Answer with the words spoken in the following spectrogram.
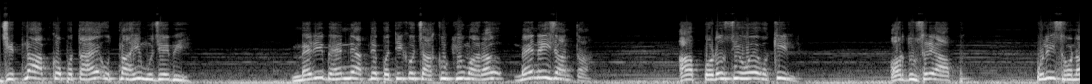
जितना आपको पता है, उतना ही मुझे भी। मेरी बहन ने अपने पति को चाकू क्यों मारा, मैं नहीं जानता। आप पड़ोसी हो या वकील, और दूसरे आप। पुलिस हो ना?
